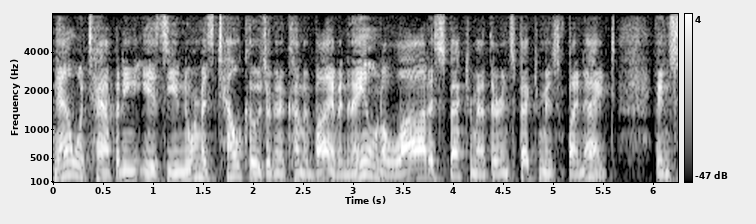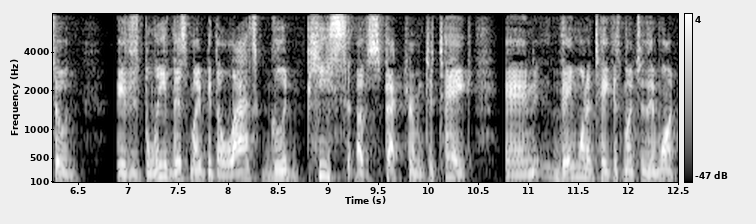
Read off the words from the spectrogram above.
Now what's happening is the enormous telcos are going to come and buy them, and they own a lot of spectrum out there, and spectrum is finite, and so it is believed this might be the last good piece of spectrum to take, and they want to take as much as they want.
